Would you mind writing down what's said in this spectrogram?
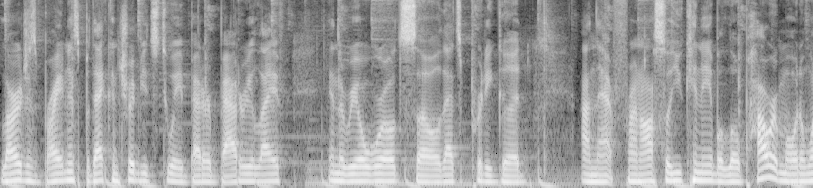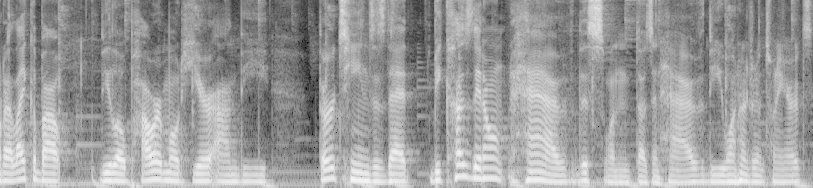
largest brightness, but that contributes to a better battery life in the real world. So that's pretty good on that front. Also, you can enable low power mode. And what I like about the low power mode here on the 13s is that because they don't have, this one doesn't have the 120 hertz,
